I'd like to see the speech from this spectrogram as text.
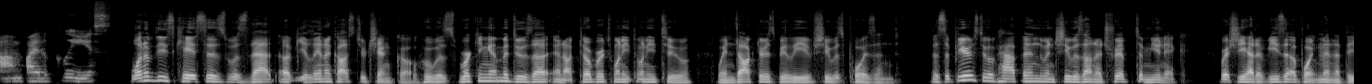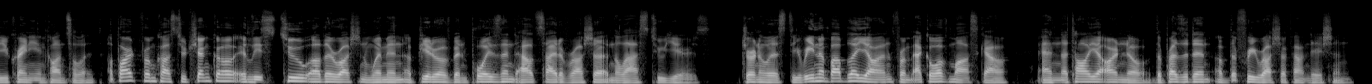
um, by the police. One of these cases was that of Yelena Kostyuchenko, who was working at Meduza in October 2022 when doctors believe she was poisoned. This appears to have happened when she was on a trip to Munich, where she had a visa appointment at the Ukrainian consulate. Apart from Kostyuchenko, at least two other Russian women appear to have been poisoned outside of Russia in the last two years. Journalist Irina Babloyan from Echo of Moscow and Natalia Arno, the president of the Free Russia Foundation.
